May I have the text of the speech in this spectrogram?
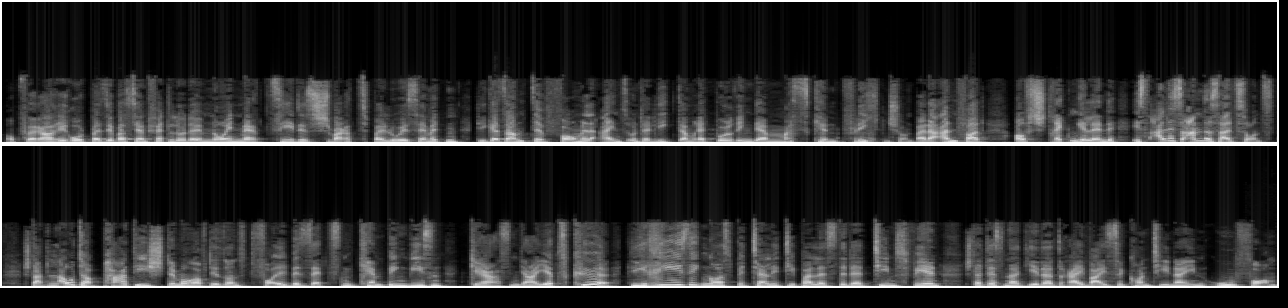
Ob Ferrari rot bei Sebastian Vettel oder im neuen Mercedes schwarz bei Lewis Hamilton, die gesamte Formel 1 unterliegt am Red Bull Ring der Maskenpflichten schon. Bei der Anfahrt aufs Streckengelände ist alles anders als sonst. Statt lauter Partystimmung auf den sonst voll besetzten Campingwiesen grasen ja jetzt Kühe. Die riesigen Hospitality-Paläste der Teams fehlen. Stattdessen hat jeder drei weiße Container in U-Form.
